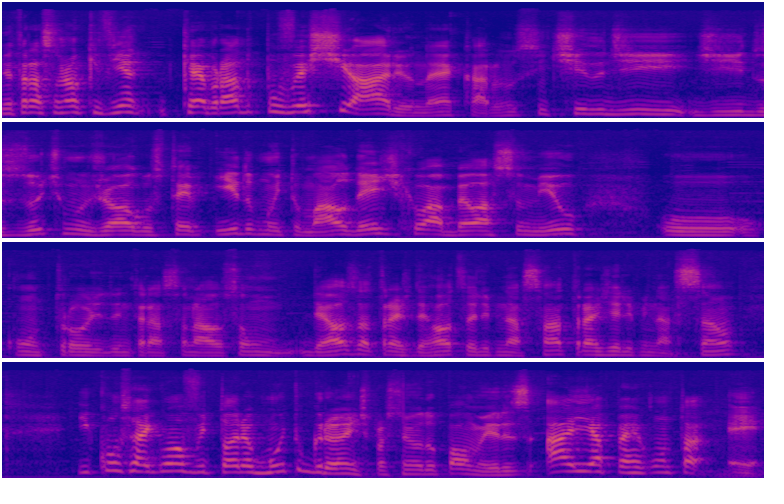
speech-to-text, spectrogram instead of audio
Internacional que vinha quebrado por vestiário, né, cara? No sentido de, de dos últimos jogos ter ido muito mal, desde que o Abel assumiu o, o controle do Internacional. São derrotas atrás de derrotas, eliminação atrás de eliminação. E consegue uma vitória muito grande para cima do Palmeiras. Aí a pergunta é:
